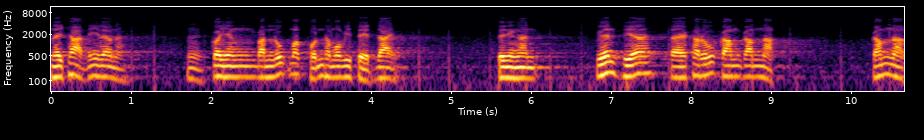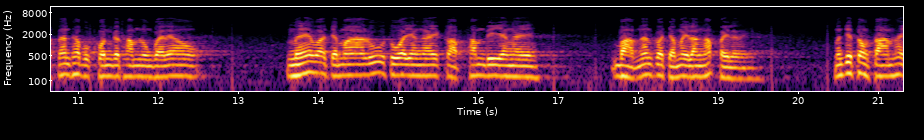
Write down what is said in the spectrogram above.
ในชาตินี้แล้วนะก็ยังบรรลุมรรคผลธรรมวิเศษได้ เป็นอย่างนั้น เว้นเสียแต่คารุกรรมกรรมหนัก กรรมหนักนั้นถ้าบุคคลกระทำลงไปแล้ว แม้ว่าจะมารู้ตัวยังไงกลับทำดียังไง บาปนั้นก็จะไม่ระงงับไปเลย มันจะต้องตามให้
